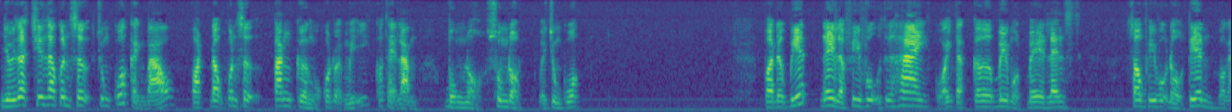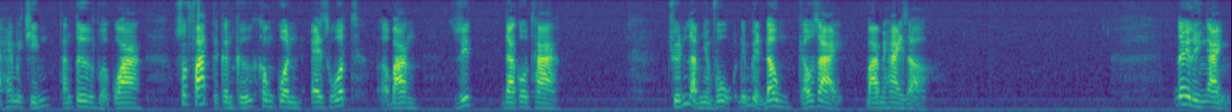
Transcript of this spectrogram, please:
Nhiều gia chuyên gia quân sự Trung Quốc cảnh báo hoạt động quân sự tăng cường của quân đội Mỹ có thể làm bùng nổ, xung đột với Trung Quốc. Và được biết, đây là phi vụ thứ hai của anh tạc cơ B-1B Lens sau phi vụ đầu tiên vào ngày 29 tháng 4 vừa qua, xuất phát từ căn cứ không quân Ellsworth ở bang South Dakota. Chuyến làm nhiệm vụ đến Biển Đông kéo dài 32 giờ. Đây là hình ảnh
